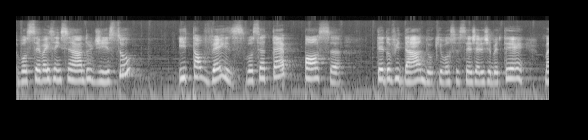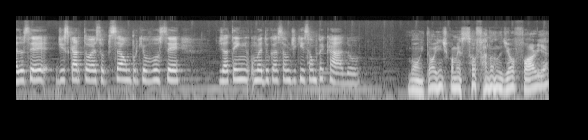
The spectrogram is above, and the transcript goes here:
você vai ser ensinado disso e talvez você até possa ter duvidado que você seja LGBT, mas você descartou essa opção porque você já tem uma educação de que isso é um pecado. Bom, então a gente começou falando de Euphoria,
